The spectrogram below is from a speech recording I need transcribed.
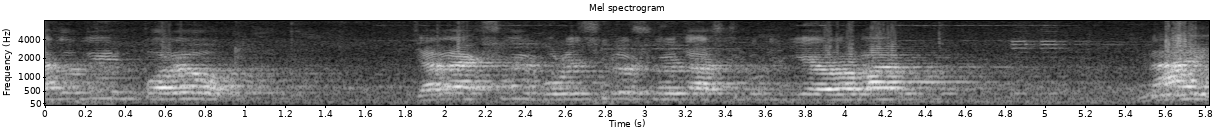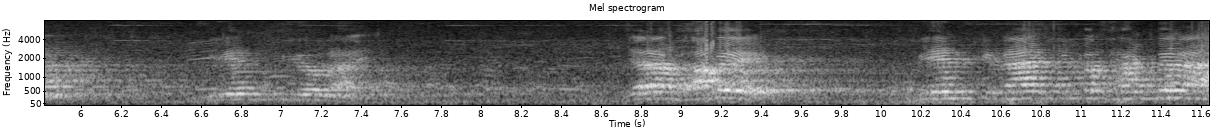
এতদিন পরেও যারা একসময় বলেছিল শহীদ রাষ্ট্রপতি জিয়া রহমান নাই, বিএনপিও নাই। যারা ভাবে বিএনপি নাই কিংবা থাকবে না,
